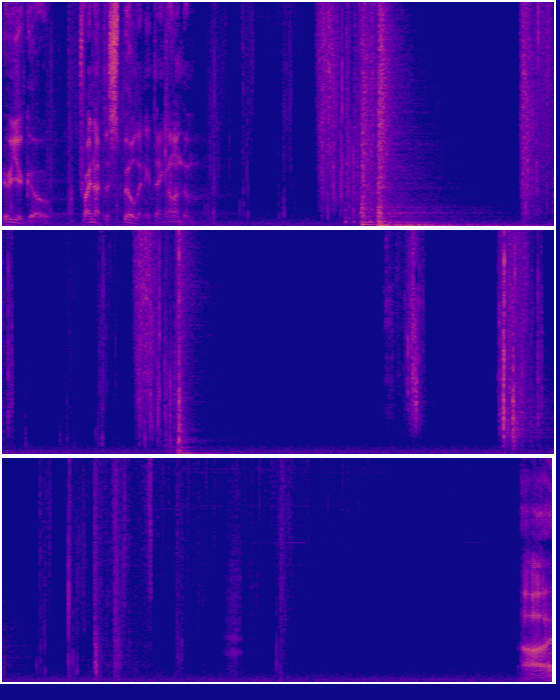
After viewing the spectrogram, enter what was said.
Here you go. Try not to spill anything on them. Ay,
